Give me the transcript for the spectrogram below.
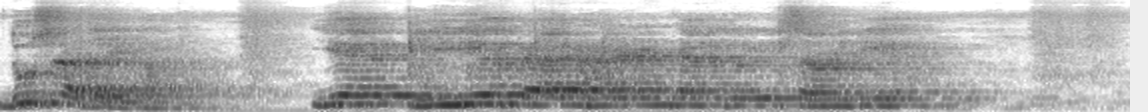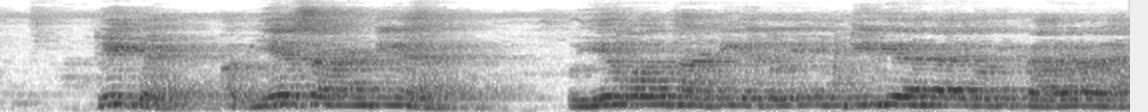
दूसरा तरीका, ये लीनियर पैर हंड्रेड एंड टेन है तो ये सेवेंटी है। ठीक है, अब ये सेवेंटी है तो ये वन थर्टी है तो ये इंटीरियर एंगल है क्योंकि पैरल है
